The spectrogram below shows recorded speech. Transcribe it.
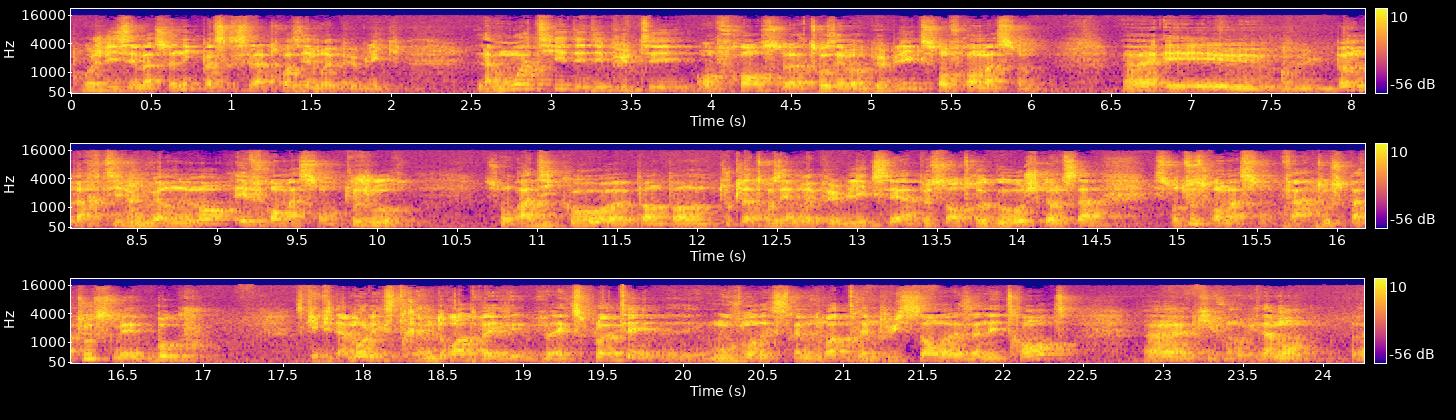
Pourquoi je dis c'est maçonnique? Parce que c'est la Troisième République. La moitié des députés en France de la Troisième République sont francs-maçons. Hein, et une bonne partie du gouvernement est franc-maçon, toujours sont radicaux euh, pendant, toute la Troisième République, c'est un peu centre-gauche comme ça. Ils sont tous francs-maçons. Enfin, tous, pas tous, mais beaucoup. Ce qu'évidemment l'extrême droite va, exploiter. Des mouvements d'extrême droite très puissants dans les années 30, hein, qui vont évidemment, euh,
